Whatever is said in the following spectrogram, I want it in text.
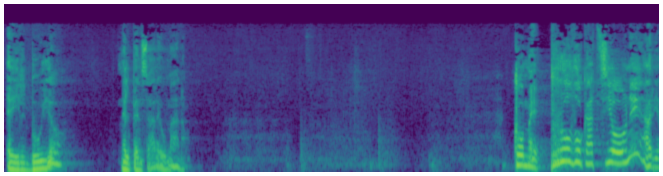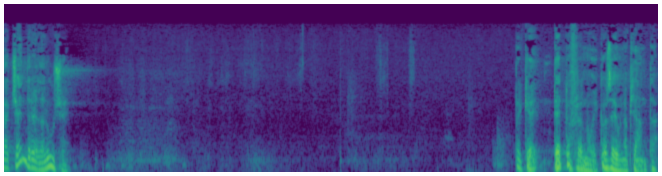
è il buio nel pensare umano. come provocazione a riaccendere la luce. Perché, detto fra noi, cos'è una pianta?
